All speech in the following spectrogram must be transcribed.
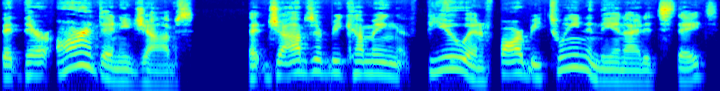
that there aren't any jobs, that jobs are becoming few and far between in the United States,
